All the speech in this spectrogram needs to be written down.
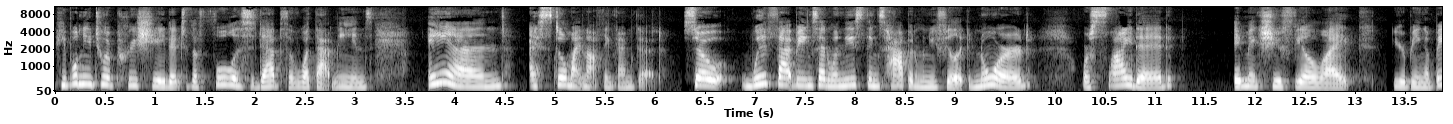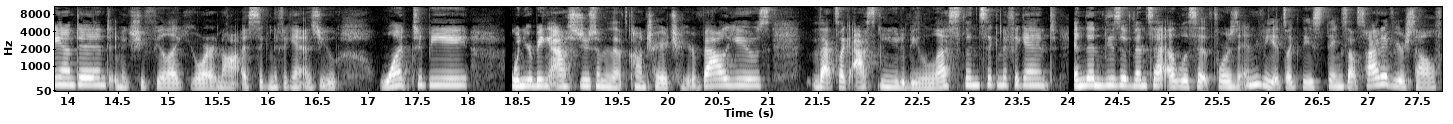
People need to appreciate it to the fullest depth of what that means. And I still might not think I'm good. So, with that being said, when these things happen, when you feel ignored or slighted, it makes you feel like you're being abandoned. It makes you feel like you're not as significant as you want to be. When you're being asked to do something that's contrary to your values, that's like asking you to be less than significant. And then these events that elicit fours envy, it's like these things outside of yourself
